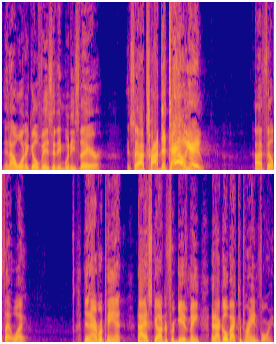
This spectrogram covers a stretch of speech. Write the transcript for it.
And I want to go visit him when he's there and say, I tried to tell you. I felt that way. Then I repent and I ask God to forgive me and I go back to praying for him.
